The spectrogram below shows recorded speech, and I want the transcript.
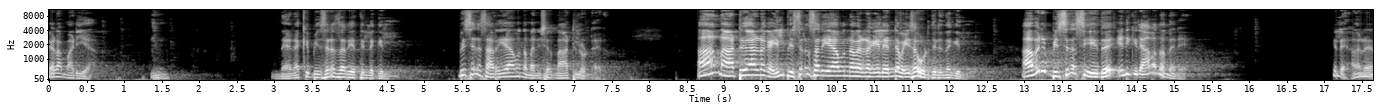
എടാ മടിയ. നിനക്ക് ബിസിനസ് അറിയത്തില്ലെങ്കിൽ ബിസിനസ് അറിയാവുന്ന മനുഷ്യർ നാട്ടിലുണ്ടായിരുന്നു. ആ നാട്ടുകാരുടെ കയ്യിൽ ബിസിനസ് അറിയാവുന്നവരുടെ കയ്യിൽ എന്റെ പൈസ കൊടുത്തിരുന്നെങ്കിൽ അവർ ബിസിനസ് ചെയ്ത് എനിക്ക് ലാഭം തന്നേനെ. ഇല്ലേ? അങ്ങനെ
